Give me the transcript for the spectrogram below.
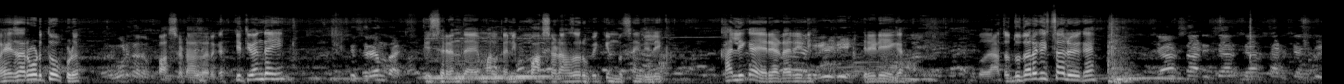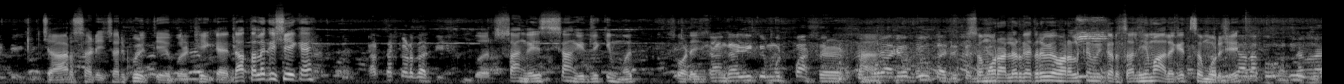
ह्याचा रोड तो पुढं. पासष्ट हजार का? किती वेंदा ही? तिसऱ्यांदा आहे. मालकाने पासष्ट हजार रुपये किंमत सांगितलेली खाली काय आहे? रेडा रेडी रेडी आहे का? बरं आता दुधाला किती चालू आहे काय? चार साडेचार पिळते. आहे बरं ठीक आहे. दाताला कशी आहे काय? आता कडदाती. बरं सांगायची सांगितली किंमत. सोडायची. सांगायची किंमत पासष्ट. समोर आल्यावर देऊ का ते? समोर आल्यावर काहीतरी व्यवहाराला कमी करचाल. हे मालक आहेत समोरचे. दादा करून देऊ. का?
